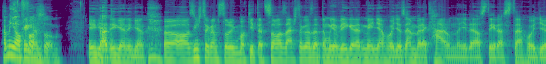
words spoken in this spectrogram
Hát mi a faszom? Igen. Igen, Tehát... igen, igen. Az Instagram sztorinkban kitett szavazásnak az lettem hogy a végeredménye, hogy az emberek háromnegyede azt érezte, hogy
